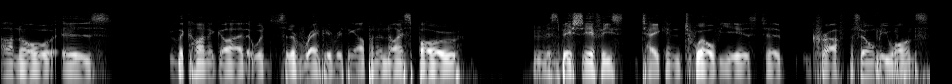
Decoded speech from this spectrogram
Anno is the kind of guy that would sort of wrap everything up in a nice bow, Mhm. especially if he's taken 12 years to craft the film he wants.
